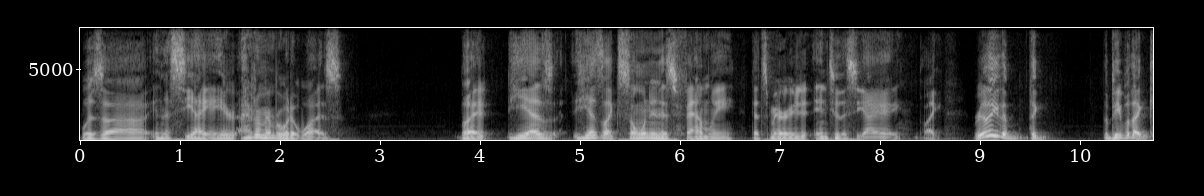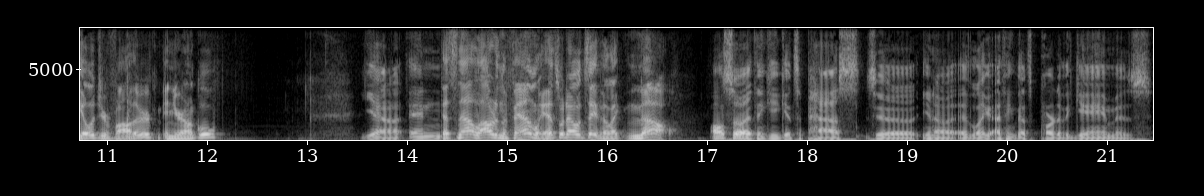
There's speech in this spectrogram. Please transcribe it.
was uh in the CIA or I don't remember what it was but he has he has like someone in his family that's married into the CIA. Like, really, the the the people that killed your father and your uncle? Yeah, and That's not allowed in the family. That's what I would say. They're like, no. Also, I think he gets a pass to you know, it- like I think that's part of the game is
